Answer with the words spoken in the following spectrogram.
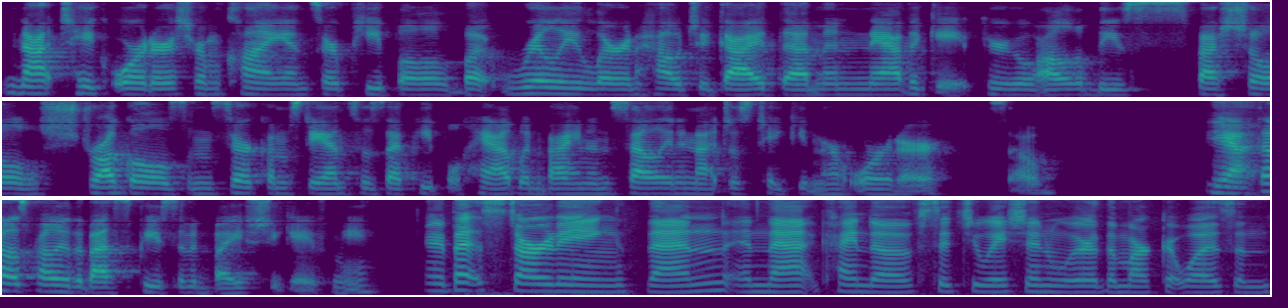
not take orders from clients or people, but really learn how to guide them and navigate through all of these special struggles and circumstances that people have when buying and selling and not just taking their order. So, yeah, yeah that was probably the best piece of advice she gave me. I bet starting then in that kind of situation where the market was in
